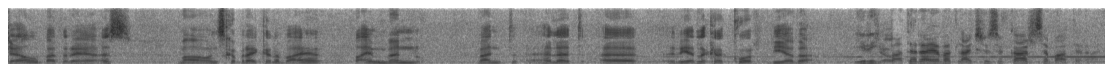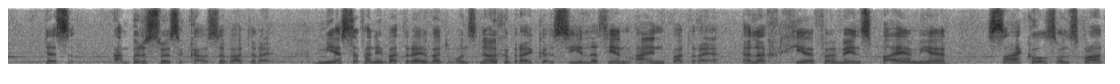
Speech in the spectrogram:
gel batterye is, maar ons gebruik hulle baie baie min want hulle het 'n uh, redelike kort lewe. Hierdie batterye wat lyk soos 'n kar se battery. Dis amper soos 'n kar se battery. Meeste van die batterye wat ons nou gebruik is die lithium-ion batterye. Hulle gee vir 'n mens baie meer cycles. Ons praat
